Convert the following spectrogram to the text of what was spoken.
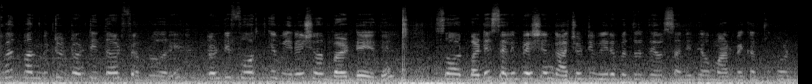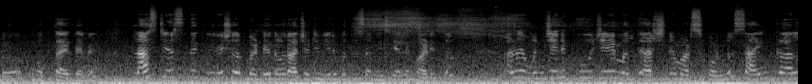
ಇವತ್ತು ಬಂದ್ಬಿಟ್ಟು ಟ್ವೆಂಟಿ ತರ್ಡ್ ಫೆಬ್ರವರಿ ಟ್ವೆಂಟಿ ಫೋರ್ತ್ಗೆ ವೀರೇಶ್ ಅವ್ರ ಬರ್ಡೇ ಇದೆ. ಸೊ ಅವ್ರ ಬರ್ಡೇ ಸೆಲೆಬ್ರೇಷನ್ ರಾಚೋಟಿ ವೀರಭದ್ರ ದೇವ್ರ ಸನ್ನಿಧಿ ಮಾಡ್ಬೇಕಂತ ತಗೊಂಡು ಹೋಗ್ತಾ ಇದ್ದೇವೆ. ಲಾಸ್ಟ್ ಇಯರ್ಸ್ದಾಗ ವೀರೇಶ್ ಅವ್ರ ಬರ್ಡೇ ನಾವು ರಾಚೋಟಿ ವೀರಭದ್ರ ಸನ್ನಿಧಿಯಲ್ಲೇ ಮಾಡಿದ್ದು. ಅಂದರೆ ಮುಂಜಾನೆ ಪೂಜೆ ಮತ್ತು ಅರ್ಚನೆ ಮಾಡಿಸ್ಕೊಂಡು ಸಾಯಂಕಾಲ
